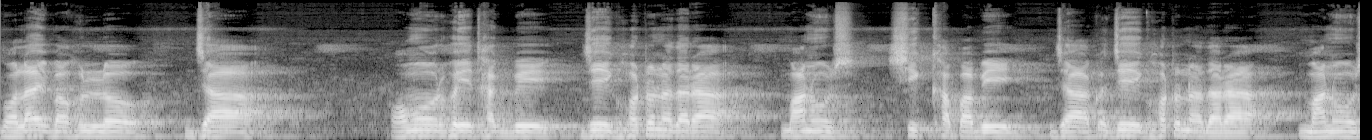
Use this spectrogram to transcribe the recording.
বলাই বাহুল্য, যা অমর হয়ে থাকবে যে ঘটনা দ্বারা মানুষ শিক্ষা পাবে যা যে ঘটনা দ্বারা মানুষ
